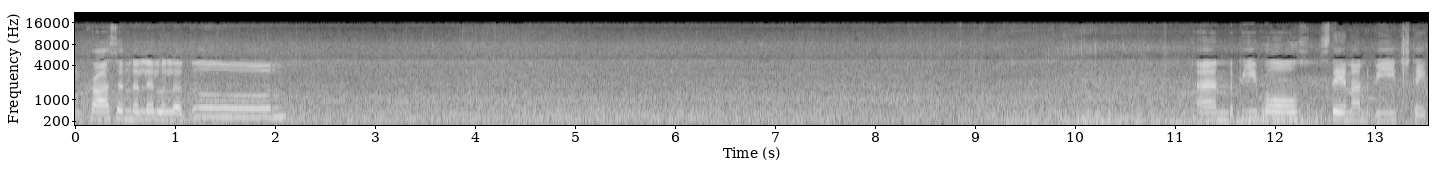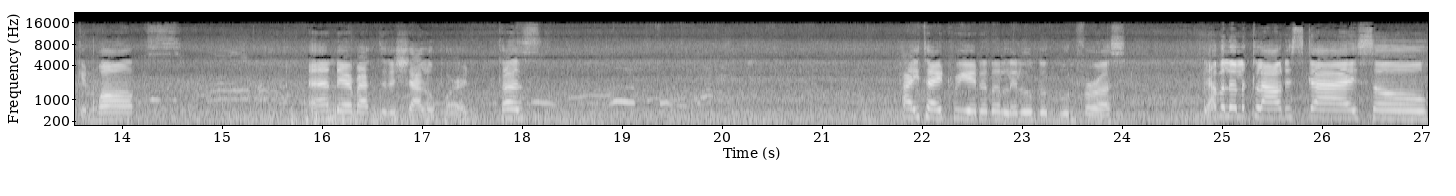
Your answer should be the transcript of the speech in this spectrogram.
You're crossing the little lagoon. And the people staying on the beach taking walks. And they're back to the shallow part. Because high tide created a little lagoon for us. We have a little cloudy sky, so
